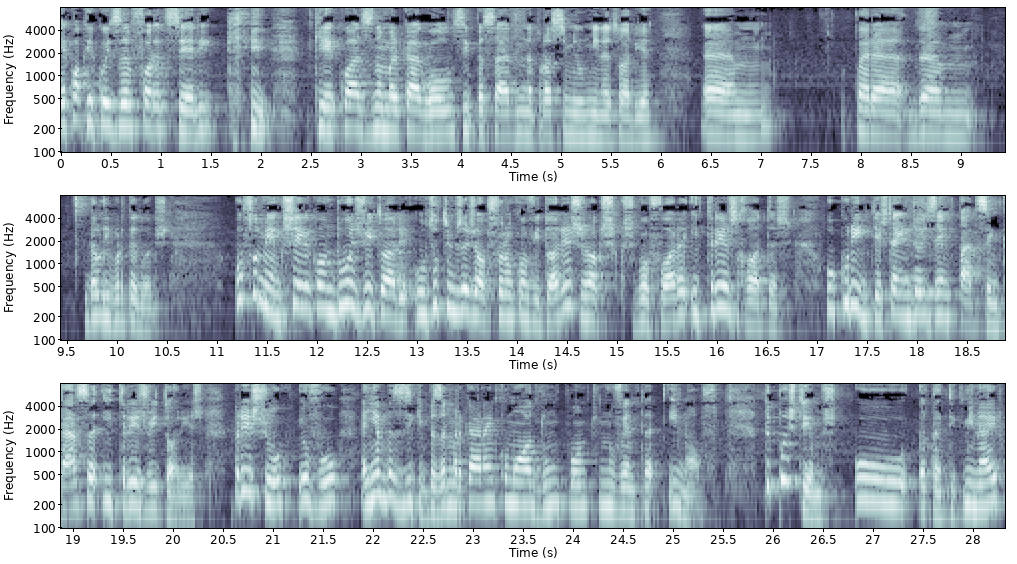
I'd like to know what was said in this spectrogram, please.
é qualquer coisa fora de série que, que é quase não marcar golos e passar na próxima eliminatória um, para da, da Libertadores. O Flamengo chega com duas vitórias. Os últimos dois jogos foram com vitórias, jogos que chegou fora, e três derrotas. O Corinthians tem dois empates em casa e três vitórias. Para este jogo, eu vou em ambas as equipas a marcarem com uma odd de 1.99. Depois temos o Atlético Mineiro,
